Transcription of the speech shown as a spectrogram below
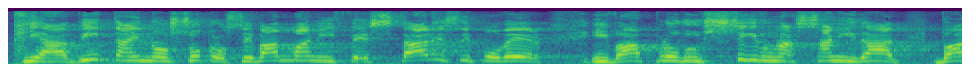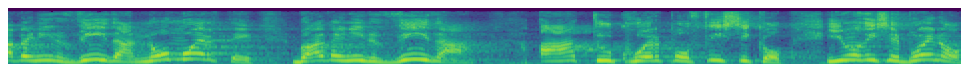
que habita en nosotros. Se va a manifestar ese poder y va a producir una sanidad. Va a venir vida, no muerte, va a venir vida a tu cuerpo físico. Y uno dice, bueno,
